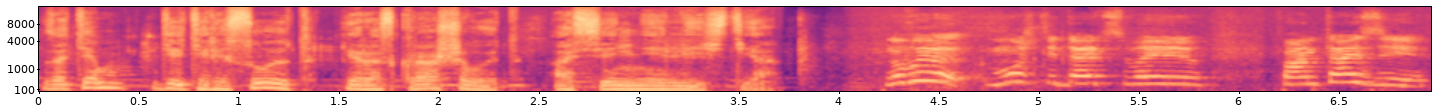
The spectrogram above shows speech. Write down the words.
Затем дети рисуют и раскрашивают осенние листья. Но Ну, вы можете дать своей фантазии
